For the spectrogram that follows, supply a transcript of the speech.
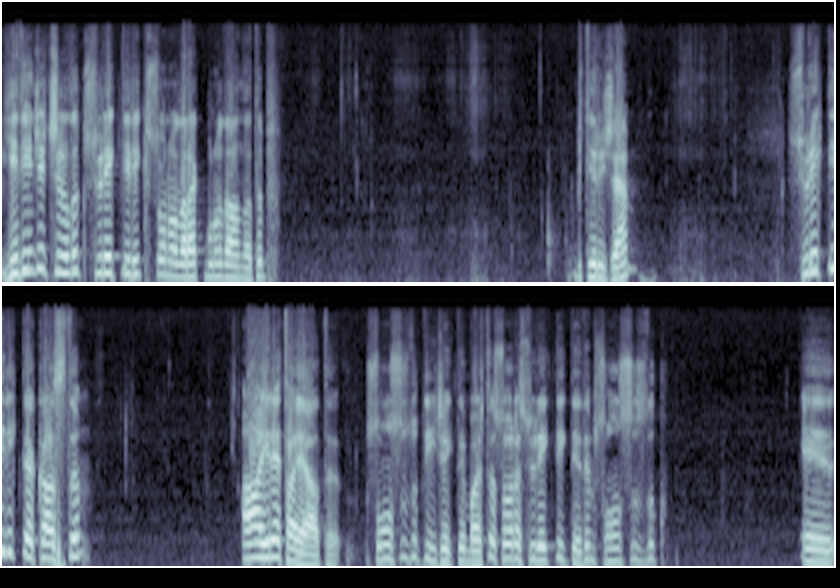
Yedinci çığlık süreklilik. Son olarak bunu da anlatıp bitireceğim. Süreklilikle kastım ahiret hayatı. Sonsuzluk diyecektim başta sonra süreklilik dedim. Sonsuzluk e,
